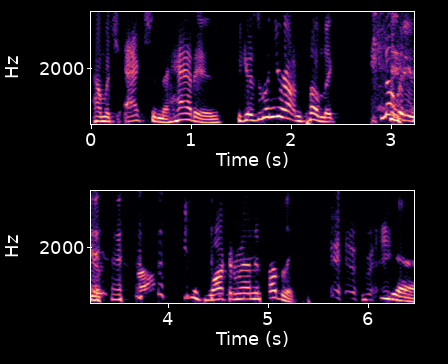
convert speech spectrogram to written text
how much action the hat is because when you're out in public, nobody knows. You're just walking around in public. right. Yeah.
